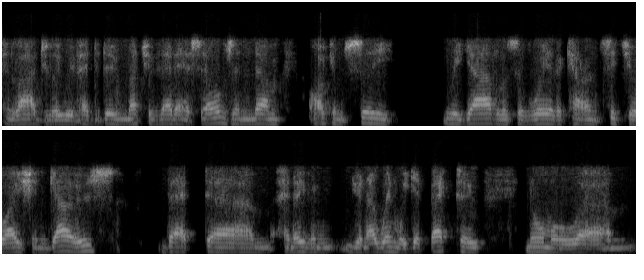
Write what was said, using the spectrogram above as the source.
and largely we've had to do much of that ourselves. And um, I can see, regardless of where the current situation goes, that um, and even you know when we get back to normal um,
